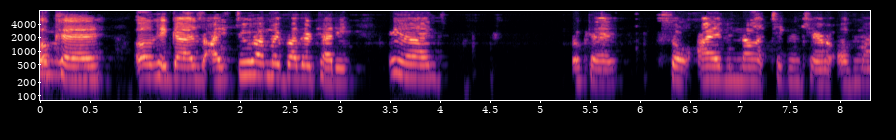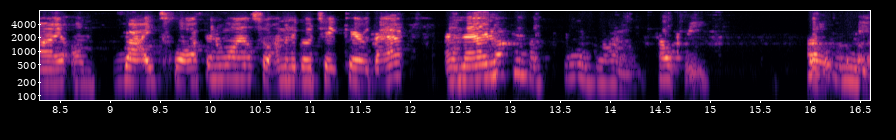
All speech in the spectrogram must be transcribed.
Okay, okay, guys, I do have my brother Teddy, and okay, so I have not taken care of my um ride sloth in a while, so I'm gonna go take care of that, and I'm then stuck in the full ground. Help me. oh, Help me.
